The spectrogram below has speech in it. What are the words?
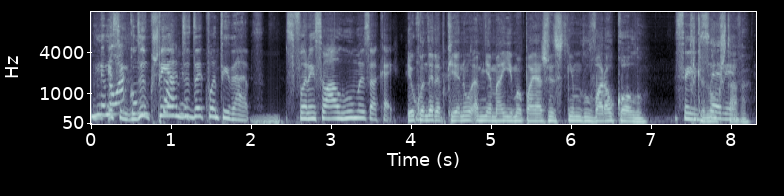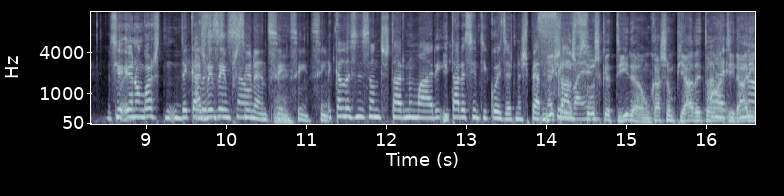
Não, não Assim, há como depende gostar. da quantidade. Se forem só algumas, ok. Eu quando era pequeno, a minha mãe e o meu pai às vezes tinham-me de levar ao colo. Sim, porque eu não gostava. Eu não gosto daquela Às vezes é sensação- impressionante, sim, É. sim, sim. Aquela sensação de estar no mar e, estar a sentir coisas nas E pernas. aquelas sabem? pessoas que atiram, que acham piada e estão a Ai, atirar não, e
